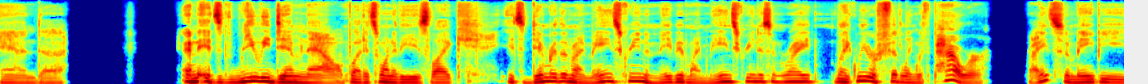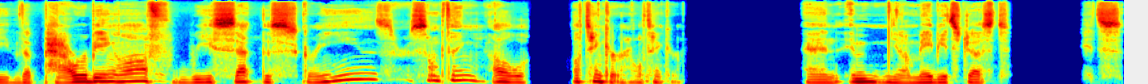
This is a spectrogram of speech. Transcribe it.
and uh, and it's really dim now, but it's one of these like it's dimmer than my main screen, and maybe my main screen isn't right. Like we were fiddling with power, right? So maybe the power being off reset the screens or something. I'll I'll tinker. I'll tinker. And mm, you know maybe it's just it's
